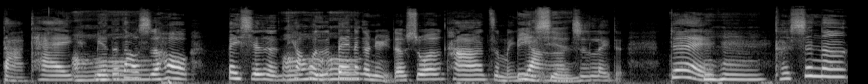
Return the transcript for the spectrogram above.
打开，哦、免得到时候被仙人跳，哦、或者是被那个女的说他怎么样啊之类的。对，嗯、可是呢。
